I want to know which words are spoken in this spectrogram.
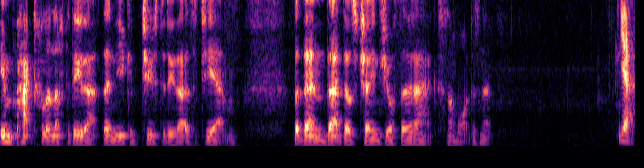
impactful enough to do that, then you could choose to do that as a GM. But then that does change your third act somewhat, doesn't it? yeah.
